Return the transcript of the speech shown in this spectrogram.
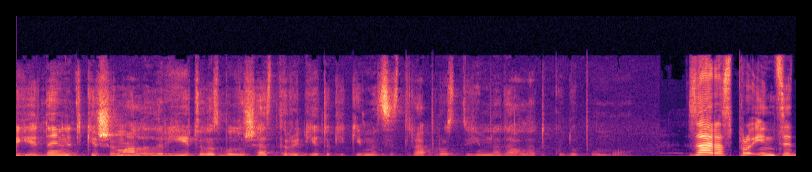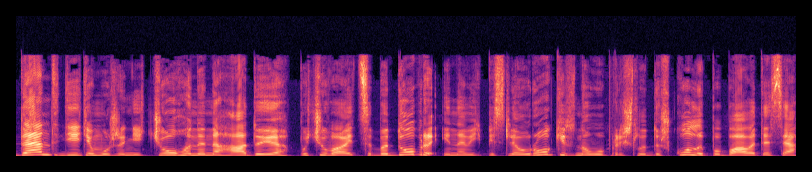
єдине такі, що мали алергію, то у нас було шестеро діток, які медсестра просто їм надала таку допомогу. Зараз про інцидент дітям уже нічого не нагадує. Почувають себе добре і навіть після уроків знову прийшли до школи побавитися.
